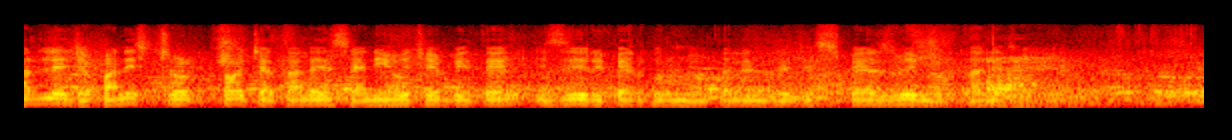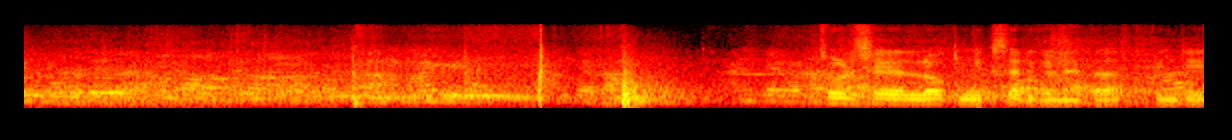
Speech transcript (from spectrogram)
आदले जपानीज टॉच येताले सॅनियोचे बी ते इजी रिपेर करूंक मेवताले आनी तेजे स्पेर्स बी मेवताले. चडशे लोक मिक्सर घेवन येतात. तेंचे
